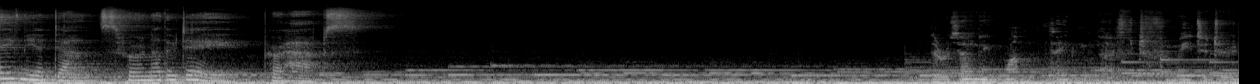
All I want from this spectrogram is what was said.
That's for another day, perhaps. There is only one thing left for me to do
